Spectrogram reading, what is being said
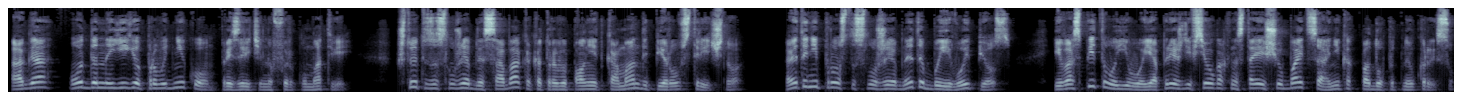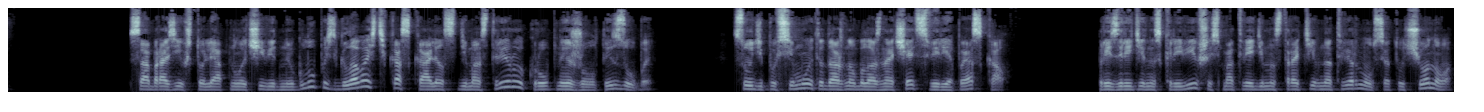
«Ага, отданный ее проводником», – презрительно фыркнул Матвей. «Что это за служебная собака, которая выполняет команды первого встречного? А это не просто служебный, это боевой пес. И воспитывал его я прежде всего как настоящего бойца, а не как подопытную крысу». Сообразив, что ляпнул очевидную глупость, головастик оскалился, демонстрируя крупные желтые зубы. Судя по всему, это должно было означать свирепый оскал. Презрительно скривившись, Матвей демонстративно отвернулся от ученого,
